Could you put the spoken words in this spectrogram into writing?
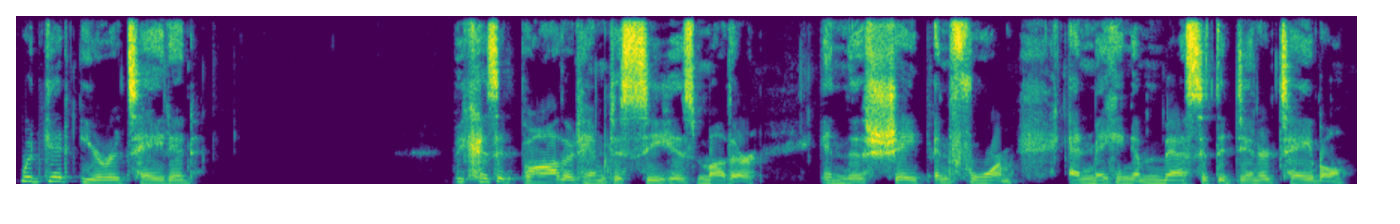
would get irritated because it bothered him to see his mother in this shape and form and making a mess at the dinner table.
